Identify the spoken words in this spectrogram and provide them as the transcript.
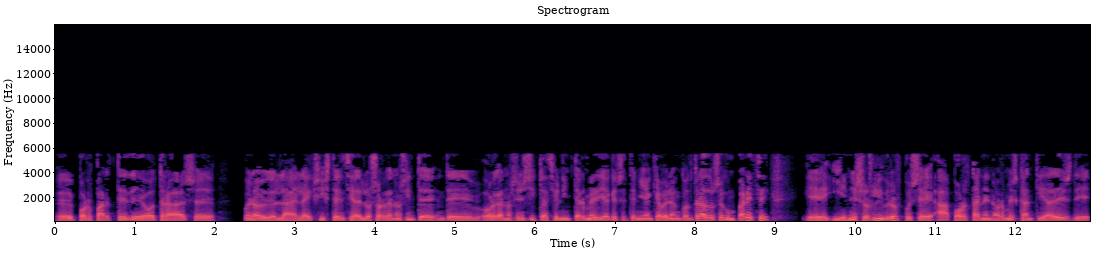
eh, por parte de otras eh, bueno la, existencia de los órganos de órganos en situación intermedia que se tenían que haber encontrado según parece eh, y en esos libros pues se aportan enormes cantidades de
